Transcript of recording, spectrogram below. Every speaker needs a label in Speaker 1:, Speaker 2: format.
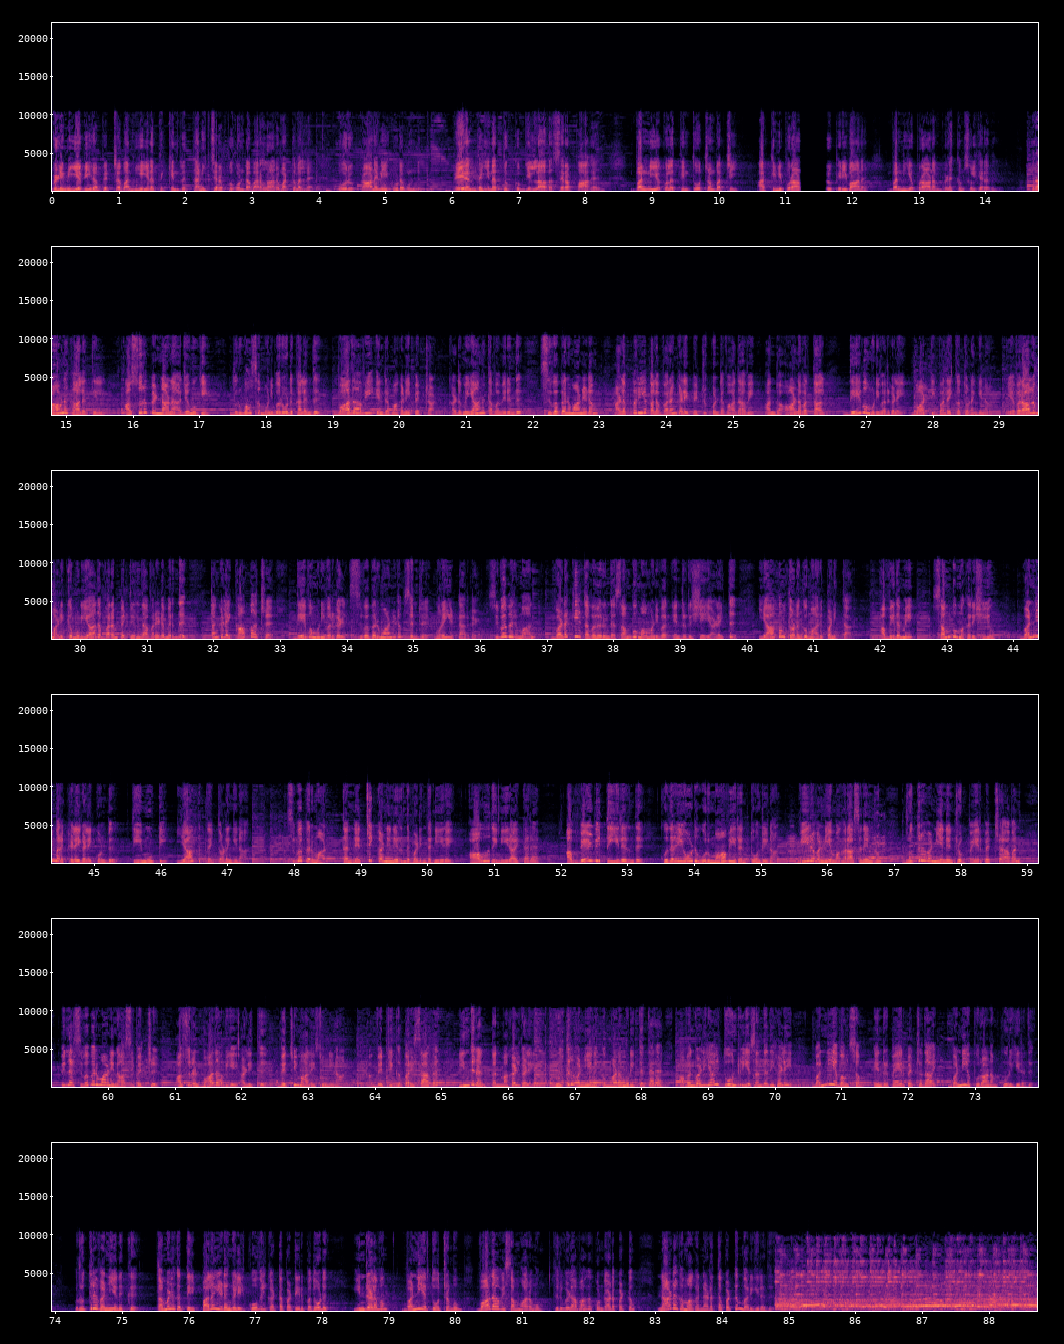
Speaker 1: விழுமிய வீரம் பெற்ற வன்னிய இனத்துக்கென்று தனிச்சிறப்பு கொண்ட வரலாறு மட்டுமல்ல ஒரு பிராணமே கூட உண்டு. வேறெந்த இனத்துக்கும் இல்லாத சிறப்பாக வன்னிய குலத்தின் தோற்றம் பற்றி அக்கினி புராணம் ஒரு பிரிவான வன்னிய புராணம் விளக்கம் சொல்கிறது.
Speaker 2: புராண காலத்தில் அசுர பெண்ணான அஜமுகி துர்வாச முனிவரோடு கலந்து வாதாவி என்ற மகனை பெற்றாள். கடுமையான தவமிருந்து சிவபெருமானிடம் அளப்பரிய பல வரங்களை பெற்றுக்கொண்ட வாதாவி அந்த ஆணவத்தால் தேவ முனிவர்களை வாட்டி வதைக்கத் தொடங்கினான். எவராலும் அடிக்க முடியாத வரம் பெற்றிருந்த அவரிடமிருந்து தங்களை காப்பாற்ற தேவ முனிவர்கள் சிவபெருமானிடம் சென்று முறையிட்டார்கள். சிவபெருமான் வடக்கே தவமிருந்த சம்பு மாமுனிவர் என்ற ரிஷியை அழைத்து யாகம் தொடங்குமாறு பணித்தார். அவ்விதமே சம்பு மகரிஷியும் வன்னிமரக் கிளைகளைக் கொண்டு தீமூட்டி யாகத்தை தொடங்கினார். சிவபெருமான் தன் நெற்றிக் கண்ணிலிருந்து வடிந்த நீரை ஆகுதி நீராய் தர அவ்வேள்வி தீயிலிருந்து குதிரையோடு ஒரு மாவீரன் தோன்றினான். வீரவன்னிய மகராசன் என்றும் ருத்ரவண்ணியன் என்றும் பெயர் பெற்ற அவன் பின்னர் சிவபெருமானின் ஆசி பெற்று அசுரன் வாதாவியை அழித்து வெற்றி மாலை சூடினான். அவ்வெற்றிக்கு பரிசாக இந்திரன் தன் மகள்களை ருத்ரவண்ணியனுக்கு மணமுடித்து தர அவன் வழியாய் தோன்றிய சந்ததிகளே வன்னிய வம்சம் என்று பெயர் பெற்றதாய் வன்னிய புராணம் கூறுகிறது. ருத்ரவன்னியனுக்கு தமிழகத்தில் பல இடங்களில் கோவில் கட்டப்பட்டிருப்பதோடு இன்றளவும் வன்னியர் தோற்றமும் வாதாவி சம்மாரமும் திருவிழாவாக கொண்டாடப்பட்டும் நாடகமாக நடத்தப்பட்டும் வருகிறது.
